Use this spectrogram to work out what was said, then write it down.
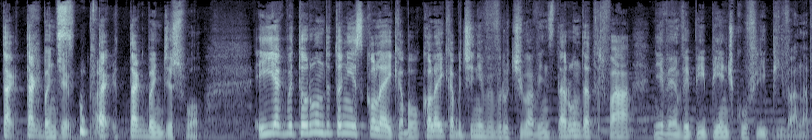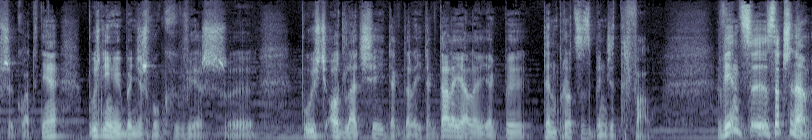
tak, tak, będzie, tak, tak będzie szło. I jakby to rundy to nie jest kolejka, bo kolejka by cię nie wywróciła, więc ta runda trwa, nie wiem, wypij 5 kufli piwa na przykład, nie? Później będziesz mógł, wiesz, y, pójść, odlać się i tak dalej, i tak dalej, ale jakby ten proces będzie trwał. Więc y, zaczynamy.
